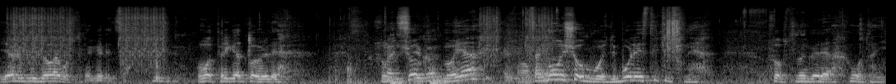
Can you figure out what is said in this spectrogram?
Я люблю Беларусь, как говорится. Вот приготовили сундучок, но я согнул еще гвозди, более эстетичные, собственно говоря. Вот они.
